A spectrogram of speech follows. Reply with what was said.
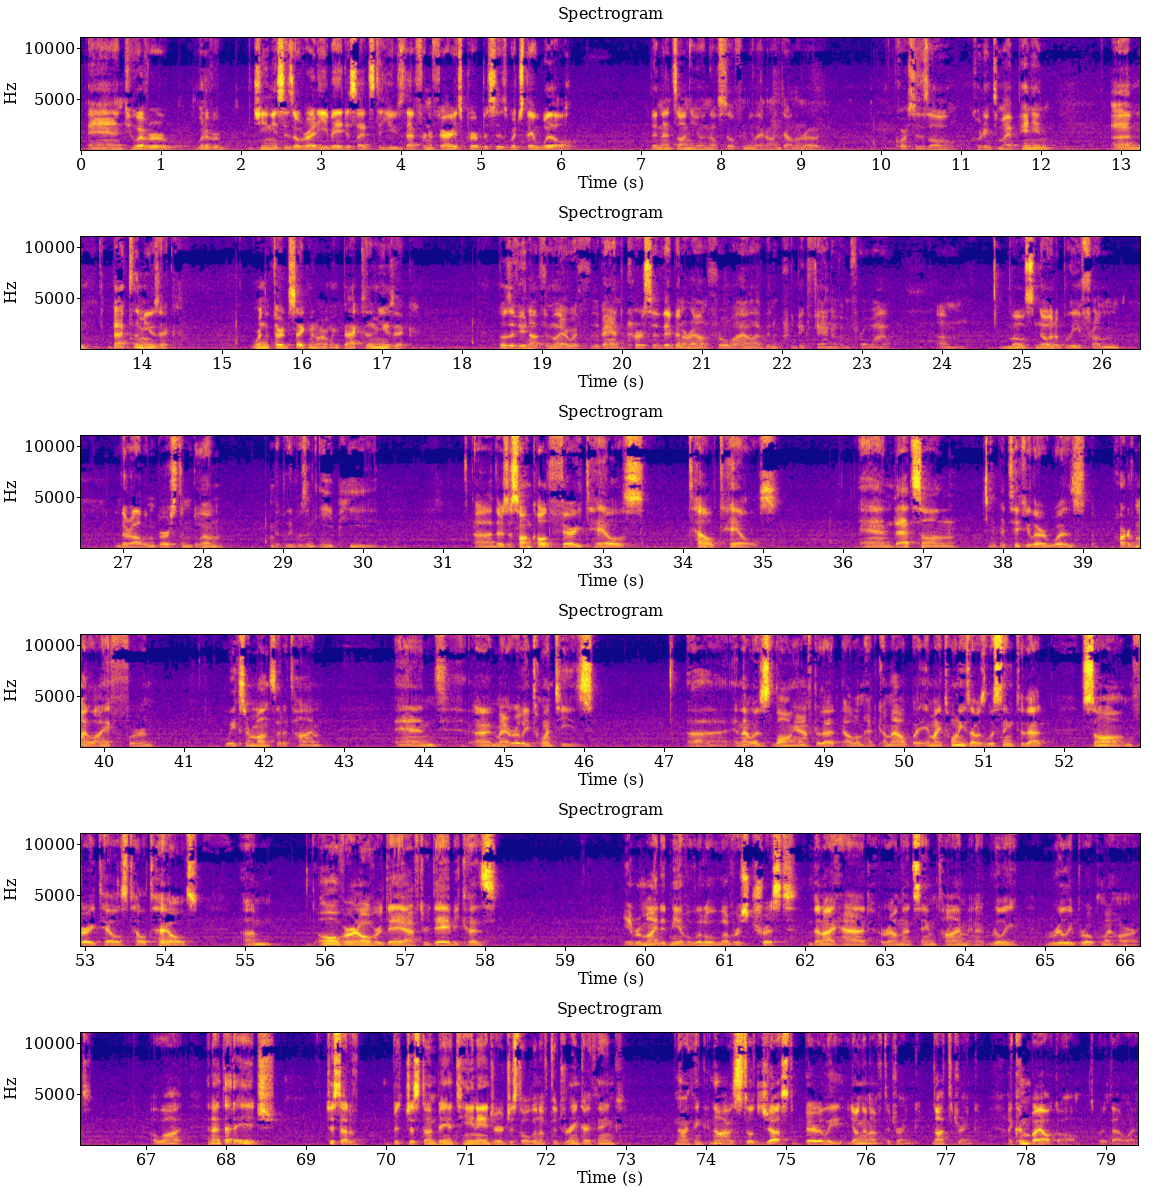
And whoever, whatever geniuses over at eBay decides to use that for nefarious purposes, which they will, then that's on you and they'll steal from you later on down the road. Of course, this is all according to my opinion. Um, back to the music. We're in the third segment, aren't we? Back to the music. Those of you not familiar with the band Cursive, they've been around for a while. I've been a pretty big fan of them for a while. Um, most notably from their album Burst and Bloom. I believe was an EP. Uh, there's a song called Fairy Tales Tell Tales. And that song in particular was a part of my life for weeks or months at a time. And uh, in my early 20s. Uh, and that was long after that album had come out. But in my 20s, I was listening to that song, Fairy Tales Tell Tales, um, over and over, day after day, because it reminded me of a little lover's tryst that I had around that same time, and it really, really broke my heart a lot. And at that age, just out of just done being a teenager, just old enough to drink, I think. No, I think, no, I was still just barely young enough to drink, not to drink. I couldn't buy alcohol, let's put it that way.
